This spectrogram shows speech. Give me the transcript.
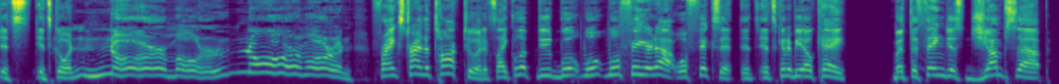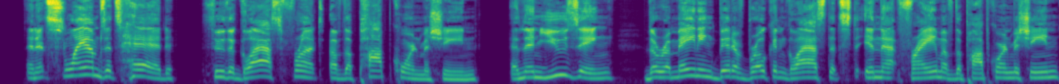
it's it's going normal, normal, and Frank's trying to talk to it. It's like, look, dude, we'll we'll we'll figure it out. We'll fix it. It's it's going to be okay. But the thing just jumps up and it slams its head through the glass front of the popcorn machine, and then using the remaining bit of broken glass that's in that frame of the popcorn machine,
